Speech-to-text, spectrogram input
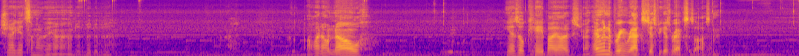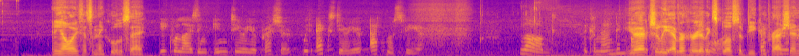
Should I get someone? Oh, I don't know. He has okay biotic strength. I'm gonna bring Wrex just because Wrex is awesome. And he always has something cool to say. Equalizing interior pressure with exterior atmosphere. Logged. The commanding You actually ever heard of explosive decompression?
